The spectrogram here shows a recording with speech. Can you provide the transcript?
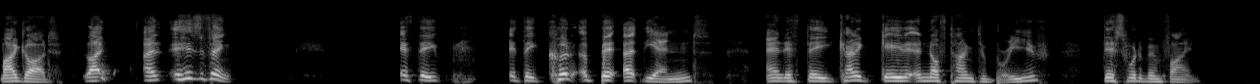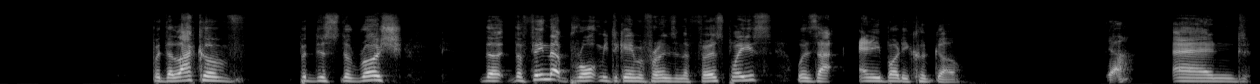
My God. Like, and here's the thing. If they if they cut a bit at the end and if they kind of gave it enough time to breathe, this would have been fine. But the lack of but just the rush, the the thing that brought me to Game of Thrones in the first place was that anybody could go yeah. and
